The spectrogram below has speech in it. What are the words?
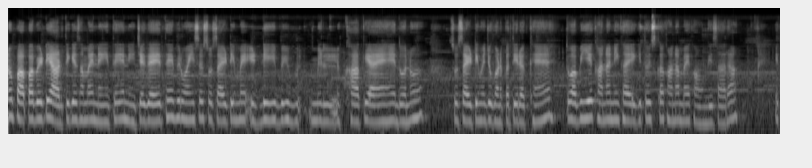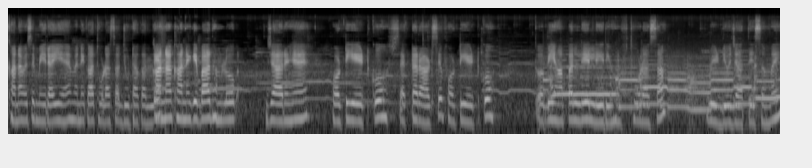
दोनों पापा बेटे आरती के समय नहीं थे ये नीचे गए थे, फिर वहीं से सोसाइटी में इडली भी मिल खा के आए हैं दोनों। सोसाइटी में जो गणपति रखे हैं तो अभी ये खाना नहीं खाएगी तो इसका खाना मैं खाऊँगी सारा। ये खाना वैसे मेरा ही है, मैंने कहा थोड़ा सा जूठा कर ले। खाना खाने के बाद हम लोग जा रहे हैं फोर्टी एट को, सेक्टर आठ से फोर्टी एट को। तो अभी यहाँ पर ले ले रही हूँ थोड़ा सा वीडियो जाते समय।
